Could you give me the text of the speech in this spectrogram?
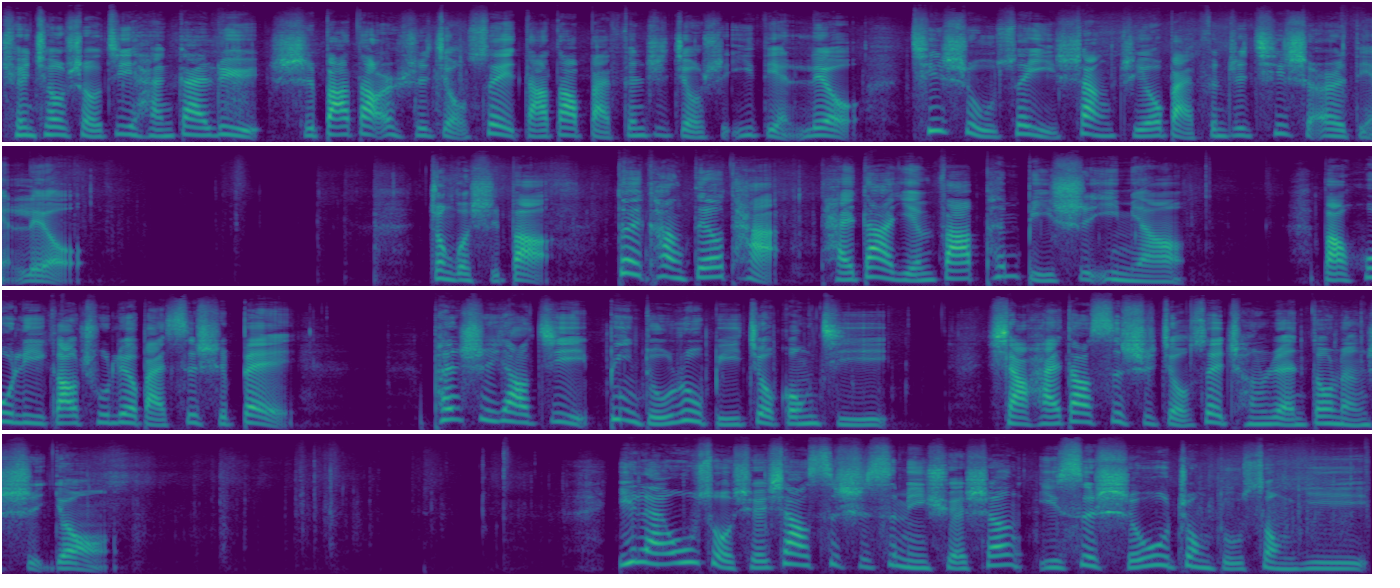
全球首剂涵盖率，十八到二十九岁达到百分之九十一点六，七十五岁以上只有百分之七十二点六。中国时报对抗 Delta，台大研发喷鼻式疫苗，保护力高出六百四十倍，喷式药剂病毒入鼻就攻击，小孩到四十九岁成人都能使用。宜兰乌所学校四十四名学生疑似食物中毒送医。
